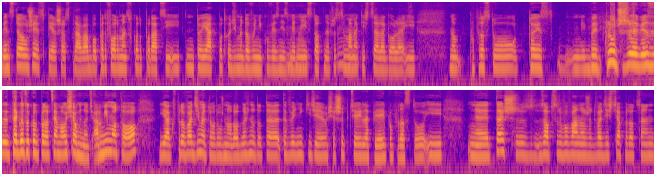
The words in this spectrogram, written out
Więc to już jest pierwsza sprawa, bo performance w korporacji i to, jak podchodzimy do wyników, jest niezmiernie Mhm. istotny. Wszyscy Mhm. mamy jakieś cele, gole i no, po prostu to jest jakby klucz z tego, co korporacja ma osiągnąć. A Tak. mimo to, jak wprowadzimy tą różnorodność, no to te, te wyniki dzieją się szybciej, lepiej po prostu i e, też zaobserwowano, że 20%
